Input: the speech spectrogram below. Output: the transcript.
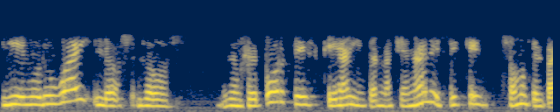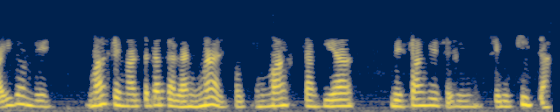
y en Uruguay los, los, los reportes que hay internacionales es que somos el país donde más se maltrata al animal, porque más cantidad de sangre se le, se le quita.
